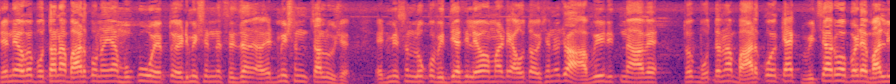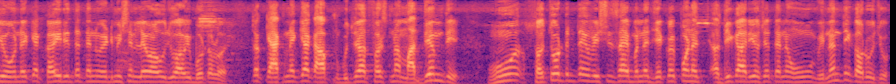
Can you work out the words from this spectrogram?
તેને હવે પોતાના બાળકોને અહીંયા મૂકવું હોય. તો એડમિશનને સિઝન એડમિશન ચાલુ છે. એડમિશન લોકો વિદ્યાર્થી લેવા માટે આવતા હોય છે. અને જો આવી રીતના આવે, તો પોતાના બાળકોએ ક્યાંક વિચારવા પડે વાલીઓને કે કઈ રીતે તેનું એડમિશન લેવાવું જો આવી બોટલ હોય. તો ક્યાંક ને ક્યાંક ગુજરાત ફર્સ્ટના માધ્યમથી હું સચોટ રીતે વીસી સાહેબ અને જે કોઈ પણ અધિકારીઓ છે તેને હું વિનંતી કરું છું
